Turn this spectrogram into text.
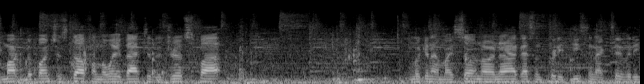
I marked a bunch of stuff on the way back to the drift spot. Looking at my sonar now, I got some pretty decent activity.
